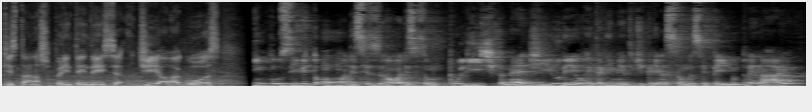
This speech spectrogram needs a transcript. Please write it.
que está na superintendência de Alagoas. Inclusive tomou uma decisão, a decisão política, né, de ler o requerimento de criação da CPI no plenário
